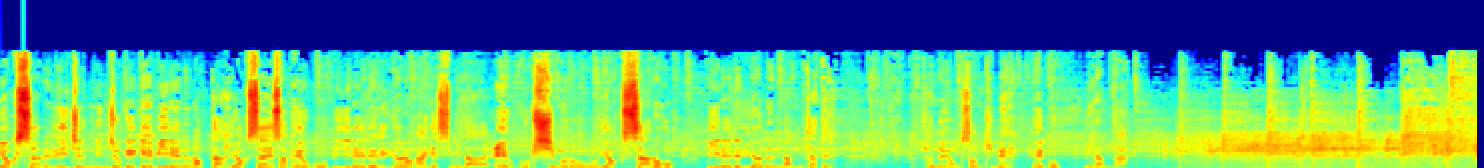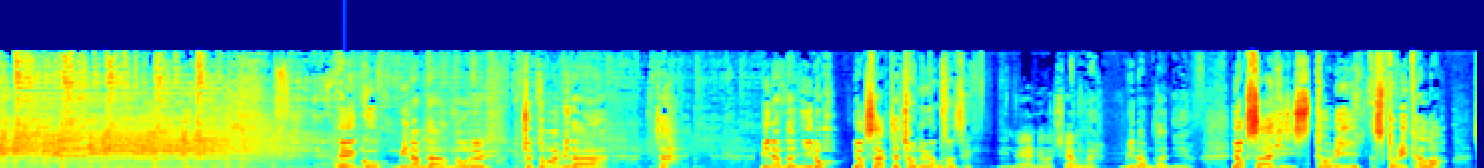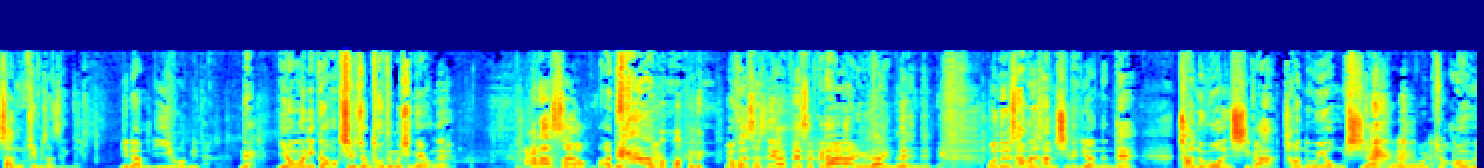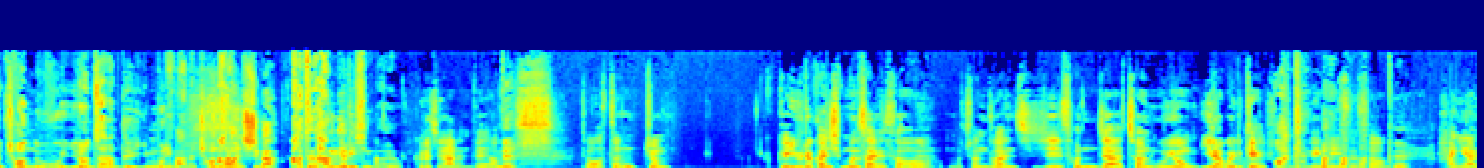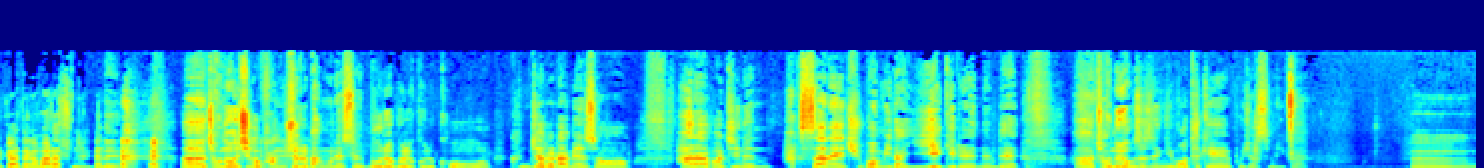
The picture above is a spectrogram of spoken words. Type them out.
역사를 잊은 민족에게 미래는 없다. 역사에서 배우고 미래를 열어가겠습니다. 애국심으로 역사로 미래를 여는 남자들. 전우용 썬킴의 애국 미남단. 애국 미남단 오늘 출동합니다. 자, 미남단 1호 역사학자 전우용 선생. 네, 안녕하세요. 네, 미남단이에요. 역사 history storyteller 썬킴 선생님. 미남 2호입니다. 네. 영어니까 확실히 좀 더듬으시네요. 네. 알았어요. 아, 네. 네. 영어 선생 앞에서 그랬다. 아, 아닙니다, 아닙니다. 네, 네. 오늘 3월 30일이었는데 전우원 씨가 전우용 씨하고 어우 전우 이런 사람들 인물이 많아요. 전우원 씨가 같은 학렬이신가요? 그렇지는 않은데요. 네. 저 어떤 좀 꽤 유력한 신문사에서 네. 뭐 전두환 씨 손자 전우용이라고 이렇게 아, 네. 된게 있어서 네. 항의할까 하다가 말았습니다. 네. 어, 전우원 씨가 광주를 방문했어요. 무릎을 꿇고 큰절을 하면서 할아버지는 학살의 주범이다 이 얘기를 했는데 아, 전우영 선생님 어떻게 보셨습니까? 어,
